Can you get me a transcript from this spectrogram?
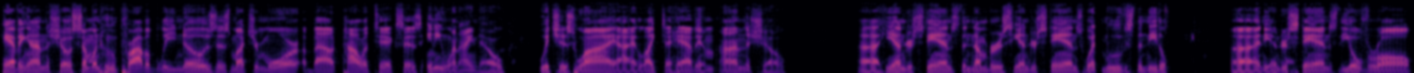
having on the show someone who probably knows as much or more about politics as anyone I know, which is why I like to have him on the show. Uh, he understands the numbers, he understands what moves the needle, uh, and he understands the overall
